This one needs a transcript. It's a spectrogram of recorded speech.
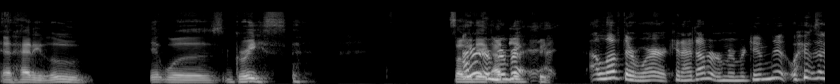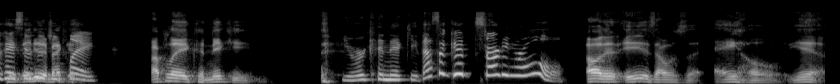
at Hattiloo. It was Grease. so I we don't did- remember. did Grease. I, love their work, and I don't remember doing that. Was okay, They- so did who'd you back in- play? I played Kenickie. You were Kenickie. That's a good starting role. Oh, that is. I was an a hole. Yeah,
